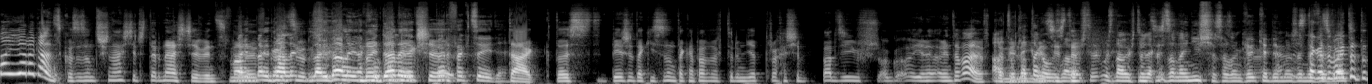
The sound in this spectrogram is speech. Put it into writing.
No i elegancko, sezon 13-14, więc mamy Naj, w najdalej, końcu... najdalej jak, najdalej mogło jak się- Perfekcyjnie. Tak, to jest pierwszy taki sezon tak naprawdę, w którym ja trochę się bardziej już orientowałem w A to Premier League, dlatego więc uznałeś, jestem... uznałeś to jako za najniższy sezon, kie- kiedy Z możemy tego co pamiętam, to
